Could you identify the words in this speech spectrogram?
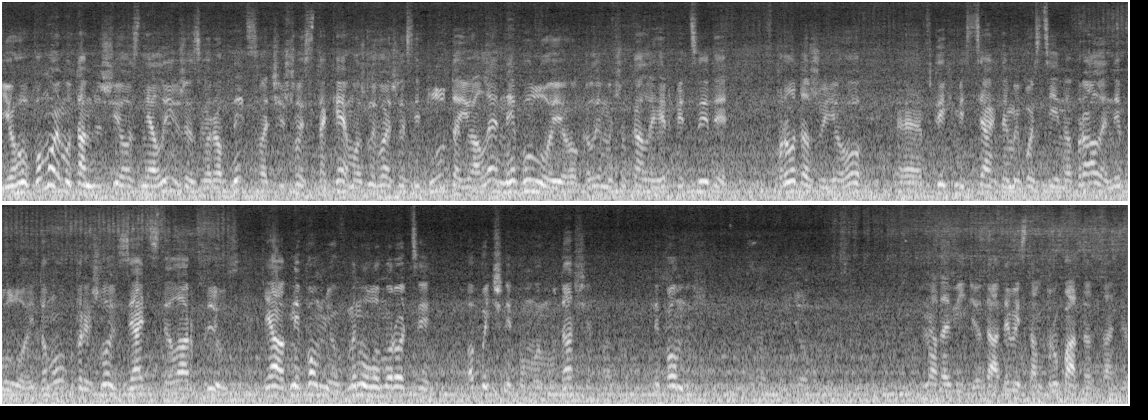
його, по-моєму, там ж його зняли вже з виробництва чи щось таке, можливо, я щось і плутаю, але не було його. Коли ми шукали гербіциди, в продажу його в тих місцях, де ми постійно брали, не було. І тому прийшлось взяти Stellar Plus. Я от не пам'ятаю, в минулому році обичний, по-моєму, да, ще? Не пам'ятаєш? Надо відео, да, дивись, там труба достатньо.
